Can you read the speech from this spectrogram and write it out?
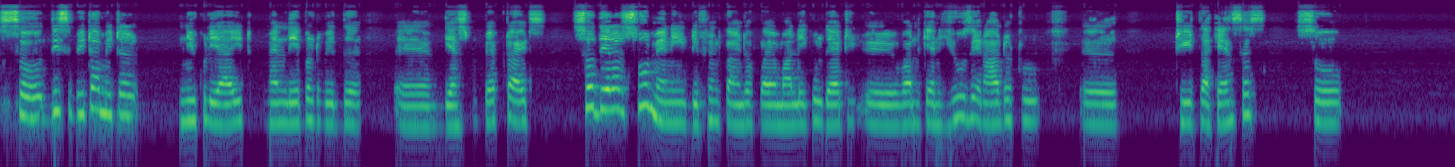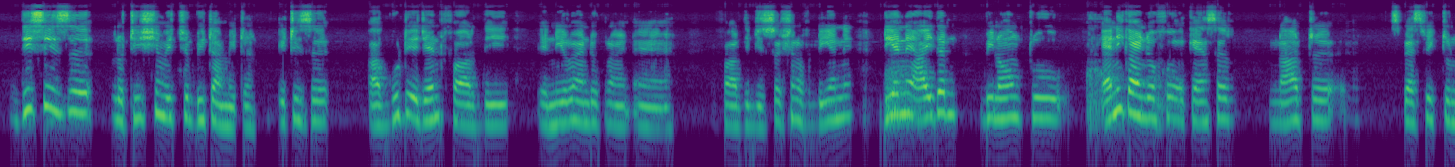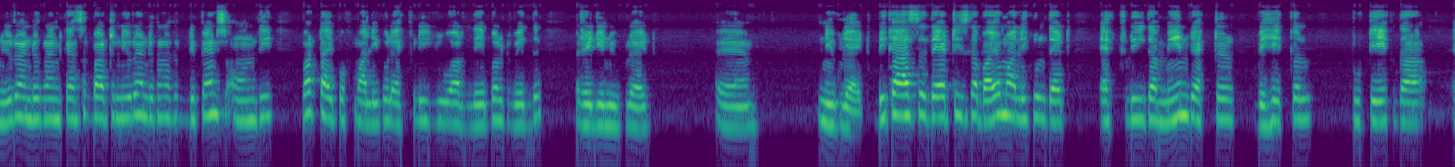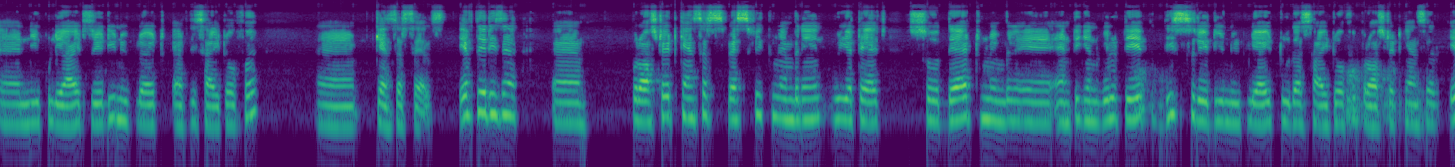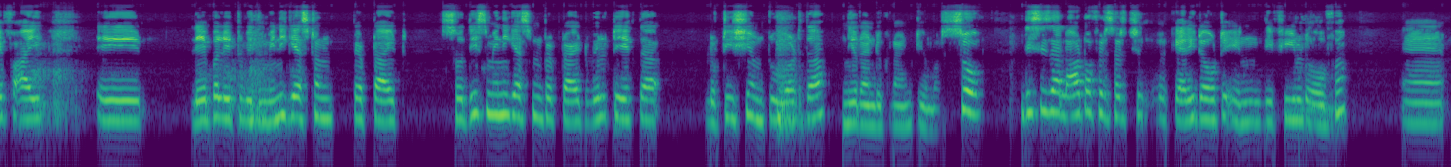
So this beta emitter nuclide when labeled with the uh, gastropeptides so there are so many different kind of biomolecule that uh, one can use in order to uh, treat the cancers so this is uh, lutetium which is beta emitter it is a, a good agent for the neuroendocrine uh, for the destruction of dna dna either belong to any kind of uh, cancer not uh, specific to neuroendocrine cancer but neuroendocrine depends on the what type of molecule actually you are labeled with radionuclide uh, nuclide. Because that is the biomolecule that actually the main vector vehicle to take the uh, nucleides radionuclide at the site of uh, cancer cells. If there is a uh, prostate cancer specific membrane we attach so that antigen will take this radionuclide to the site of prostate cancer. If i uh, label it with mini gastrin peptide so this mini gastrin peptide will take the lutetium toward the neuroendocrine tumors so this is a lot of research carried out in the field of uh,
